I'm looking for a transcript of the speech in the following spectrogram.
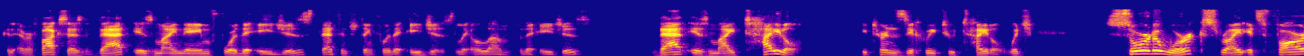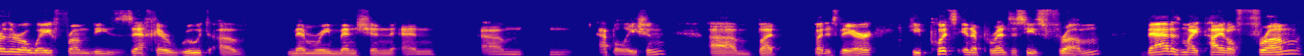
because Everett Fox says that is my name for the ages. That's interesting for the ages, leolam for the ages. That is my title he turns Zichri to title, which sort of works, right? It's farther away from the Zecher root of memory, mention, and um, appellation, um, but but it's there. He puts in a parenthesis from. That is my title from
